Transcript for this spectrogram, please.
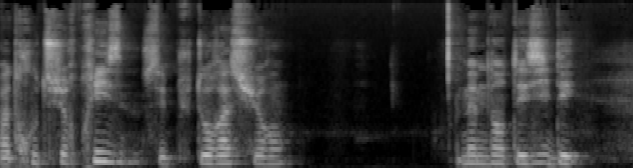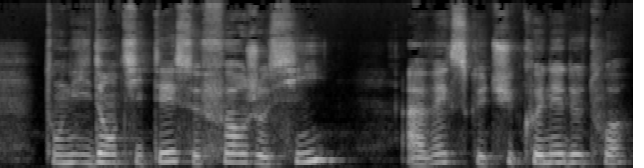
pas trop de surprises, c'est plutôt rassurant. Même dans tes idées ton identité se forge aussi avec ce que tu connais de toi.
